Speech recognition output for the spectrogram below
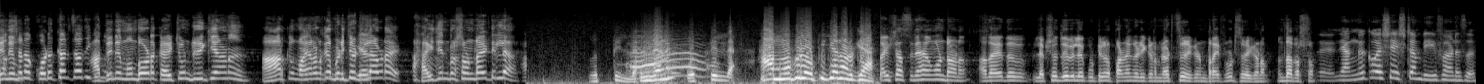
ഭക്ഷണം കൊടുക്കാൻ സാധിക്കും അതിന് മുമ്പ് അവിടെ കഴിച്ചുകൊണ്ടിരിക്കുകയാണ് ആർക്കും വയറിളക്കം പിടിച്ചിട്ടില്ല അവിടെ. ഹൈജീൻ പ്രശ്നം ഉണ്ടായിട്ടില്ല. ഒത്തില്ല. എന്താണ്? ഒത്തില്ല. ആ മൂപ്പിൽ ഒപ്പിക്കാൻ നടക്കുക. സ്നേഹം കൊണ്ടാണ്. അതായത് ലക്ഷദ്വീപിലെ കുട്ടികൾ പഴം കഴിക്കണം നട്സ് കഴിക്കണം ഡ്രൈ ഫ്രൂട്ട്സ് കഴിക്കണം. എന്താ പ്രശ്നം? ഞങ്ങൾക്ക് പക്ഷേ ഇഷ്ടം ബീഫാണ് സർ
